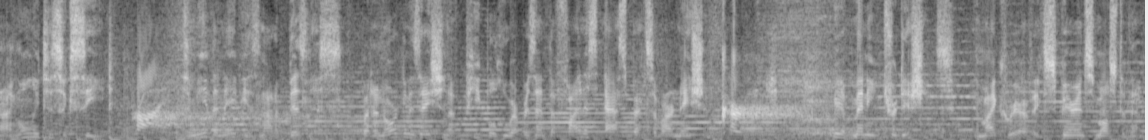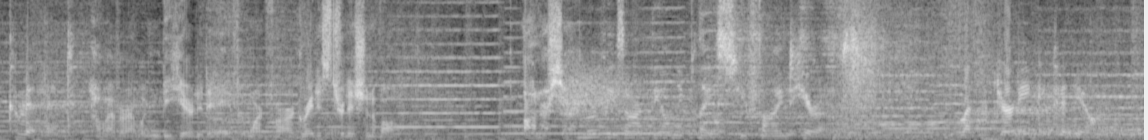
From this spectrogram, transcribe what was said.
Trying only to succeed. Pride. To me, the Navy is not a business, but an organization of people who represent the finest aspects of our nation. Courage. We have many traditions. In my career, I've experienced most of them. Commitment. However, I wouldn't be here today if it weren't for our greatest tradition of all. Honor, sir. Movies aren't the only place you find heroes. Let the journey continue.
